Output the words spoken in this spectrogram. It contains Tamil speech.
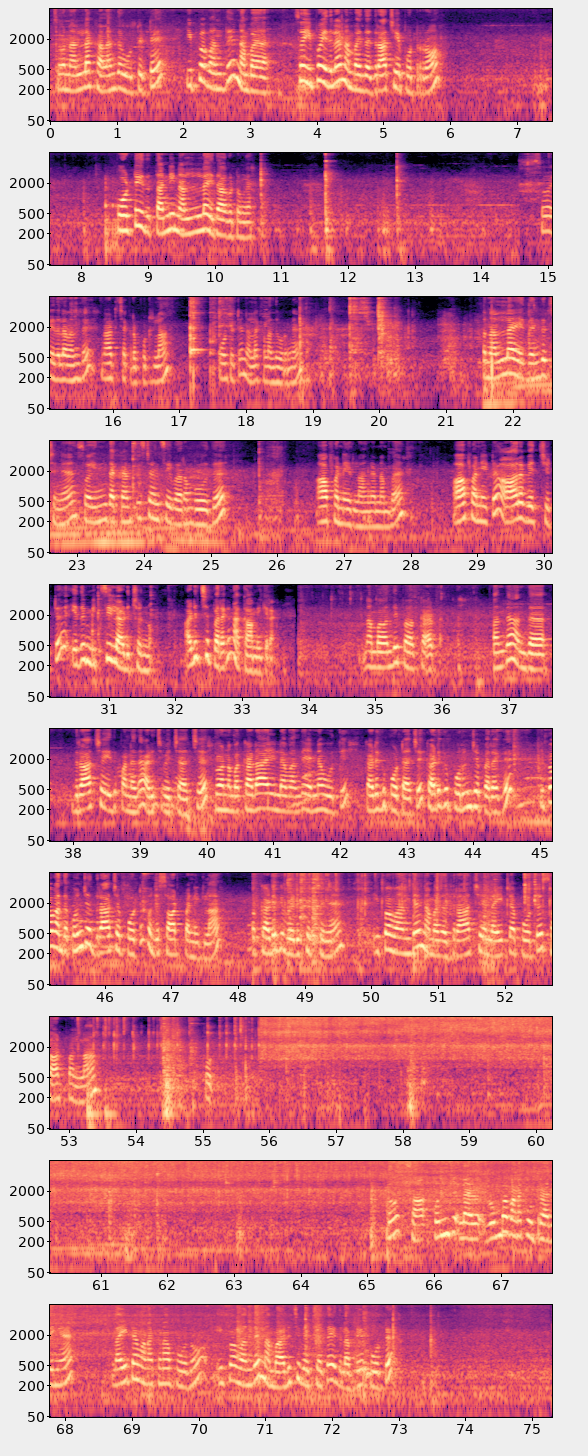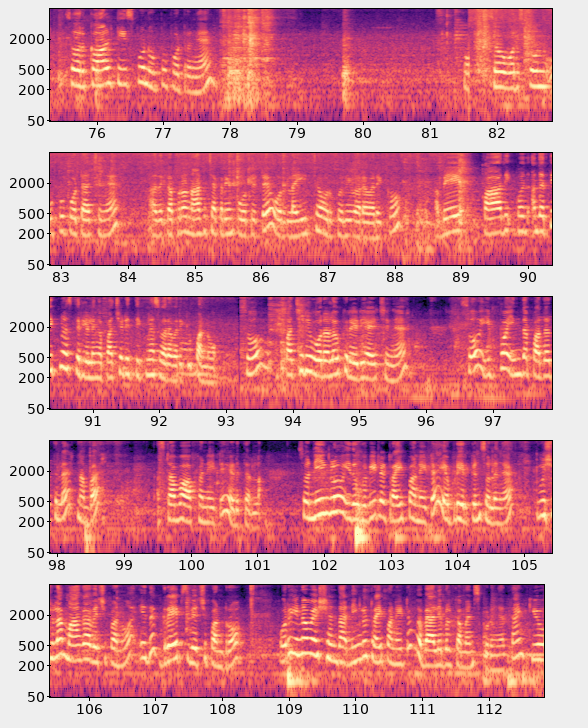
ஸோ நல்லா கலந்து விட்டுட்டு இப்போ வந்து நம்ம ஸோ இப்போ இதில் நம்ம இந்த திராட்சையை போட்டுடுறோம். போட்டு இது தண்ணி நல்லா இதாகட்டுங்க. ஸோ இதில் வந்து நாட்டு சக்கரை போட்டுடலாம். போட்டுட்டு நல்லா கலந்து விடுங்க. ஸோ நல்லா இது வெந்துருச்சுங்க. ஸோ இந்த கன்சிஸ்டன்சி வரும்போது ஆஃப் பண்ணிடலாங்க நம்ம. ஆஃப் பண்ணிவிட்டு ஆற வச்சுட்டு இது மிக்சியில் அடிச்சிடணும். அடித்த பிறகு நான் காமிக்கிறேன். நம்ம வந்து இப்போ க வந்து அந்த திராட்சை இது பண்ணதை அடித்து வச்சாச்சு. இப்போ நம்ம கடாயில் வந்து எண்ணெய் ஊற்றி கடுகு போட்டாச்சு. கடுகு பொரிஞ்ச பிறகு இப்போ அந்த கொஞ்சம் திராட்சை போட்டு கொஞ்சம் சாட் பண்ணிக்கலாம். இப்போ கடுகு வெடிச்சிருச்சுங்க. இப்போ வந்து நம்ம அந்த திராட்சையை லைட்டாக போட்டு சாட் பண்ணலாம். போட்டு ஸோ சா கொஞ்சம் ரொம்ப வணக்க விட்றாதீங்க லைட்டாக வணக்கினா போதும். இப்போ வந்து நம்ம அடித்து வச்சதை இதில் அப்படியே போட்டு ஸோ ஒரு கால் டீஸ்பூன் உப்பு போட்டுருங்க. ஸோ ஒரு ஸ்பூன் உப்பு போட்டாச்சுங்க. அதுக்கப்புறம் நாட்டு சர்க்கரையும் போட்டுட்டு ஒரு லைட்டாக ஒரு கொதி வர வரைக்கும் அப்படியே பாதி கொஞ்சம் அந்த திக்னஸ் தெரியலைங்க பச்சடி திக்னஸ் வர வரைக்கும் பண்ணுவோம். ஸோ பச்சடி ஓரளவுக்கு ரெடி ஆயிடுச்சுங்க. ஸோ இப்போ இந்த பதத்தில் நம்ம ஸ்டவ் ஆஃப் பண்ணிவிட்டு எடுத்துடலாம். ஸோ நீங்களும் இது உங்கள் வீட்டில் ட்ரை பண்ணிவிட்டு எப்படி இருக்குன்னு சொல்லுங்கள் யூஸ்வலாக மாங்காய் வச்சு பண்ணுவோம். இது கிரேப்ஸ் வச்சு பண்ணுறோம் ஒரு இன்னோவேஷன் தான். நீங்களும் ட்ரை பண்ணிவிட்டு உங்கள் வேல்யூபிள் கமெண்ட்ஸ் கொடுங்க. தேங்க்யூ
